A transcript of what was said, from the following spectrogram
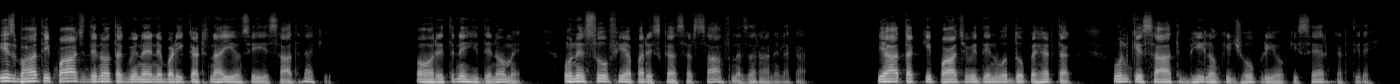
इस भांति पाँच दिनों तक विनय ने बड़ी कठिनाइयों से ये साधना की। और इतने ही दिनों में उन्हें सोफिया पर इसका असर साफ़ नज़र आने लगा। यहाँ तक कि पाँचवें दिन वो दोपहर तक उनके साथ भीलों की झोपड़ियों की सैर करती रही।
